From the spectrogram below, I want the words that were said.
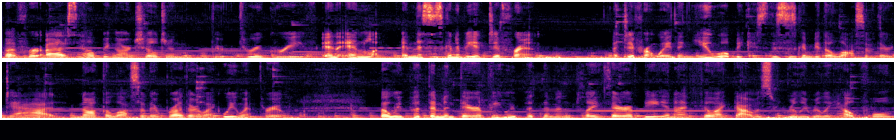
But for us, helping our children th- through grief, and and and this is going to be a different a different way than you will because this is going to be the loss of their dad, not the loss of their brother like we went through. But we put them in therapy, we put them in play therapy, and I feel like that was really really helpful.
